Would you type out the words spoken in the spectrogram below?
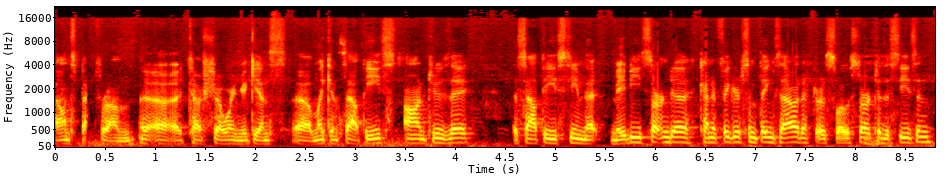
bounce back from a, a tough showing against uh, Lincoln Southeast on Tuesday. A Southeast team that may be starting to kind of figure some things out after a slow start to the season.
